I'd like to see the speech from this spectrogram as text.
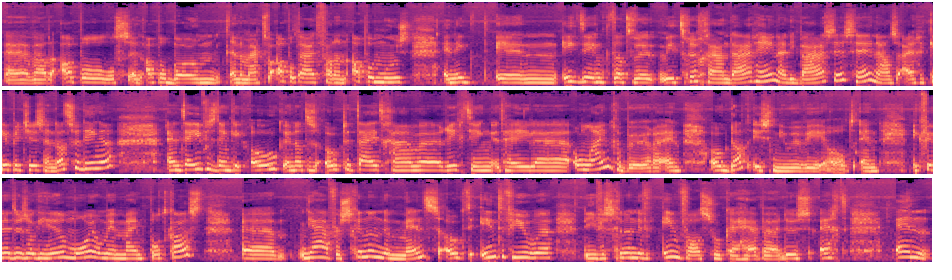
we hadden appels, een appelboom. En dan maakten we appeltaart van een appelmoes. En ik... In, ik denk dat we weer teruggaan daarheen, naar die basis, hè, naar onze eigen kippetjes en dat soort dingen. En tevens denk ik ook, en dat is ook de tijd, gaan we richting het hele online gebeuren. En ook dat is nieuwe wereld. En ik vind het dus ook heel mooi om in mijn podcast uh, ja, verschillende mensen ook te interviewen die verschillende invalshoeken hebben. Dus echt en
